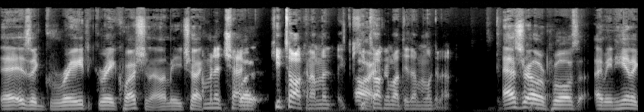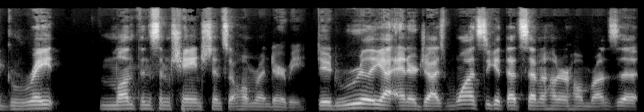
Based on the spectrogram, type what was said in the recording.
That is a great, great question. Let me check. I'm gonna check. But, keep talking. I'm gonna keep talking right. about these. I'm gonna look it up. As for Albert Pujols, I mean, he had a great month and some change since the home run derby. Dude really got energized. Wants to get that 700 home runs. The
